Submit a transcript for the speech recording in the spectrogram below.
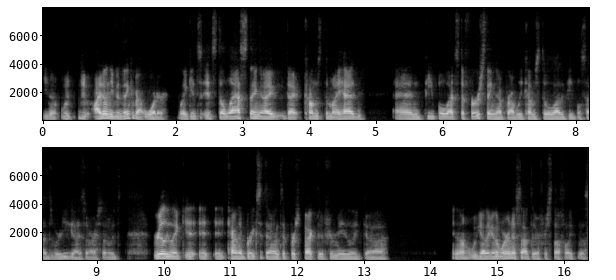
you know i don't even think about water. Like it's it's the last thing i that comes to my head and people that's the first thing that probably comes to a lot of people's heads where you guys are. So it's really like it, it, it kind of breaks it down into perspective for me like uh you know we got to get awareness out there for stuff like this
